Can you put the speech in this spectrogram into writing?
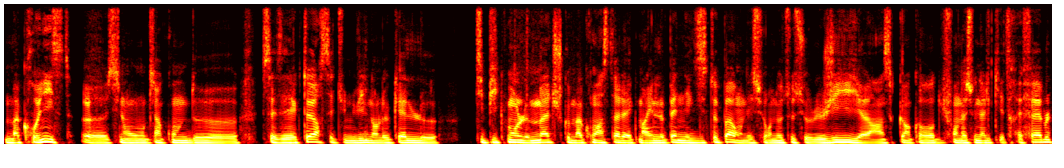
macroniste. Euh, si on tient compte de euh, ses électeurs, c'est une ville dans laquelle le, typiquement le match que Macron installe avec Marine Le Pen n'existe pas. On est sur une autre sociologie. Il y a un, encore du Front National qui est très faible.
